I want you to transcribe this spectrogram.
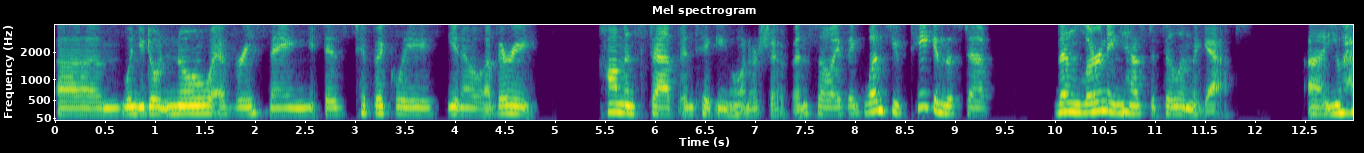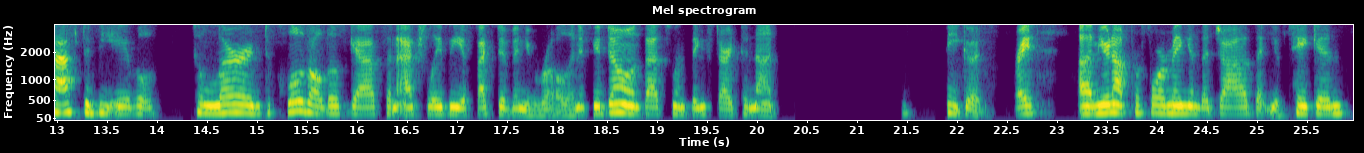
um, when you don't know everything is typically, you know, a very common step in taking ownership. And so I think once you've taken the step, then learning has to fill in the gaps. Uh, you have to be able to learn to close all those gaps and actually be effective in your role. And if you don't, that's when things start to not be good, right? Um, you're not performing in the job that you've taken.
